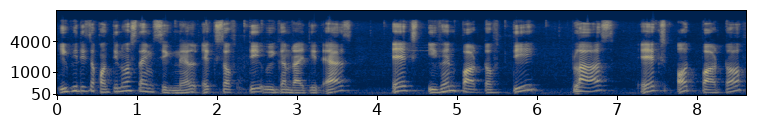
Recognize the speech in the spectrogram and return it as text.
if it is a continuous time signal, x of t, we can write it as x even part of t plus x odd part of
